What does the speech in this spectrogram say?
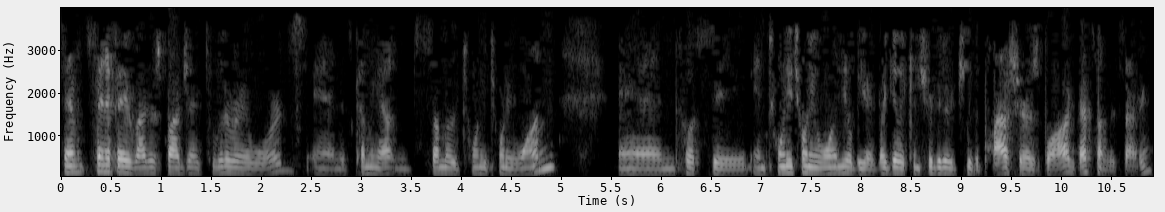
San, Santa Fe Writers Project Literary Awards, and it's coming out in summer 2021. And let's see, in 2021, you'll be a regular contributor to the Ploughshares blog. That sounds exciting.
